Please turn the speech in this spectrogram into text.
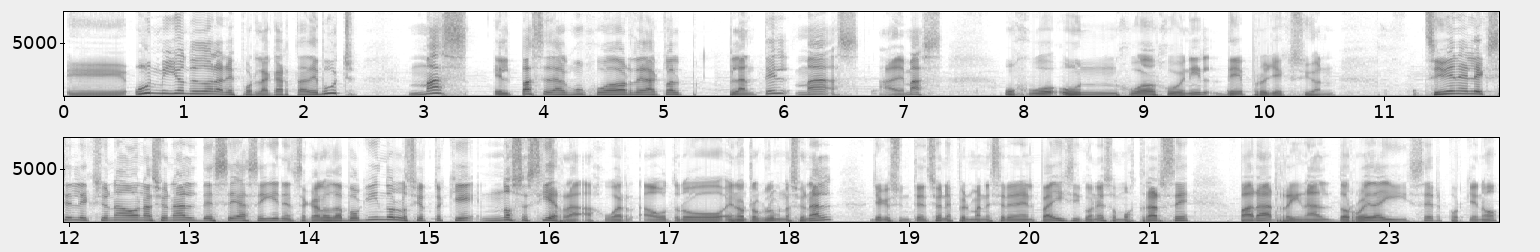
eh, un millón de dólares por la carta de Butch, más el pase de algún jugador del actual plantel, más además un, un jugador juvenil de proyección. Si bien el ex seleccionado nacional desea seguir en San Carlos de Apoquindo, lo cierto es que no se cierra a jugar a otro, en otro club nacional, ya que su intención es permanecer en el país y con eso mostrarse para Reinaldo Rueda y ser, ¿por qué no?,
